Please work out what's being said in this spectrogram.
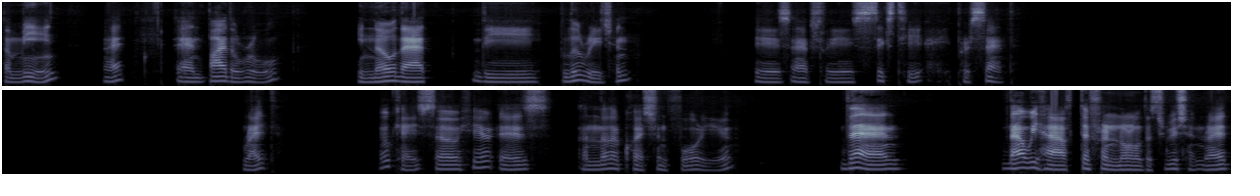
the mean, right? And by the rule, we know that the blue region is actually 68%. Right? Okay, so here is another question for you. Then, now we have different normal distribution, right?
